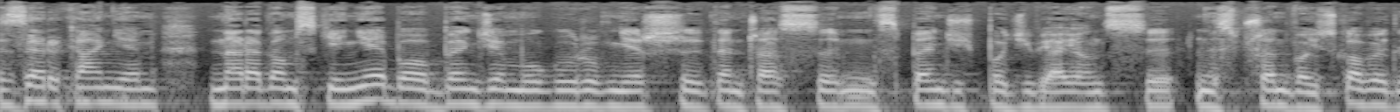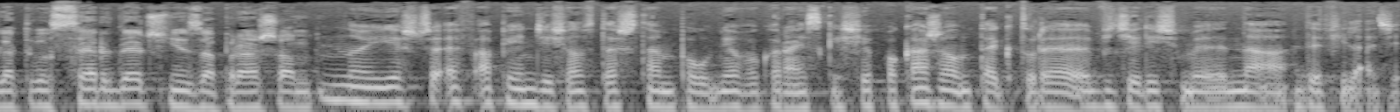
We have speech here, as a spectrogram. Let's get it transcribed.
zerkaniem na radomskie niebo, będzie mógł również y, ten czas y, spędzić podziwiając y, sprzęt wojskowy. Dlatego serdecznie zapraszam. No i jeszcze FA-50 też tam południowo-koreańskie się pokażą, te, które widzieliśmy na defiladzie.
